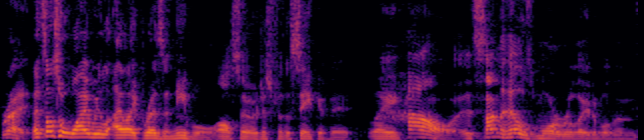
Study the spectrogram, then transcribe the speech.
Right. That's also why we I like Resident Evil also just for the sake of it. Like How? Silent Hill's more relatable than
